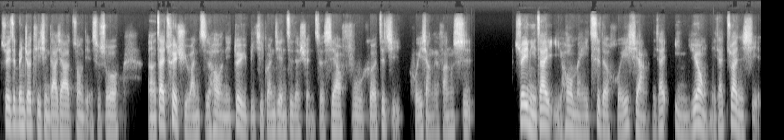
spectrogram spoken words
所以这边就提醒大家的重点是说，呃，在萃取完之后，你对于笔记关键字的选择是要符合自己回想的方式。所以你在以后每一次的回想，你在引用、你在撰写、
